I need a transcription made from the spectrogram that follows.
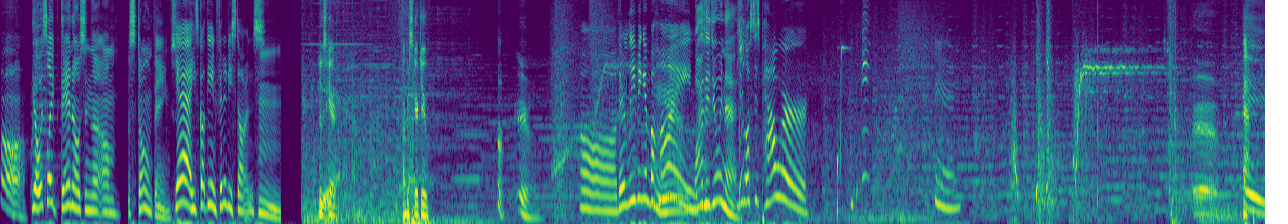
Oh. Yo, it's like Thanos in the um the stone things. Yeah, he's got the Infinity Stones. Hmm. I'm scared. I'd be scared too. N Oh, they're leaving him behind. Why are they doing that? He lost his power. Hmm. Um, A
